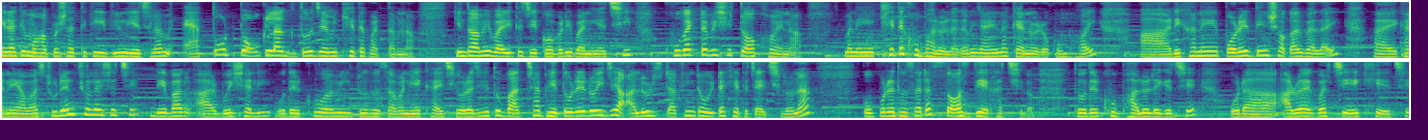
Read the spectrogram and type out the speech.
এর আগে মহাপ্রসাদ থেকে ইডলি নিয়েছিলাম, এত টক লাগতো যে আমি খেতে পারতাম না। কিন্তু আমি বাড়িতে যে কবারই বানিয়েছি, খুব একটা বেশি টক হয় না। মানে খেতে খুব ভালো লাগে, আমি জানি না কেন এরকম হয়। আর এখানে পরের দিন সকালবেলায় এখানে আমার স্টুডেন্ট চলে এসেছে, দেবাং আর বৈশালী ওদেরকেও আমি একটু ধোসা বানিয়ে খাইছি। ওরা যেহেতু বাচ্চা, ভেতরের ওই যে আলুর স্টাফিংটা ওইটা খেতে চাইছিল না, ওপরে ধোসাটা সস দিয়ে খাচ্ছিল। তো ওদের খুব ভালো লেগেছে, ওরা আরও একবার চেয়ে খেয়েছে।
